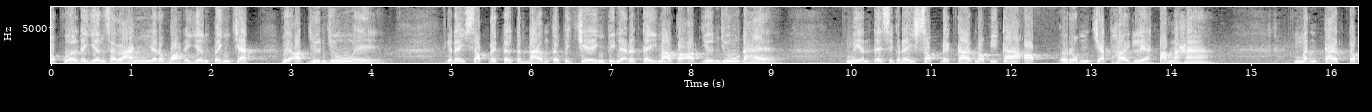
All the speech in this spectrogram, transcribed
បុគ្គលដែលយើងស្រឡាញ់របស់ដែលយើងពេញចិត្តវាអត់យឺនយូរទេក្តីសុខដែលទៅដណ្ដើមទៅប្រជែងពីអ្នករតីមកក៏អត់យឺនយូរដែរ មានតែសេចក្តីសុខដែលកើតមកពីការអប់រំចិត្តហើយលះតណ្ហាមិនកើតទុក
